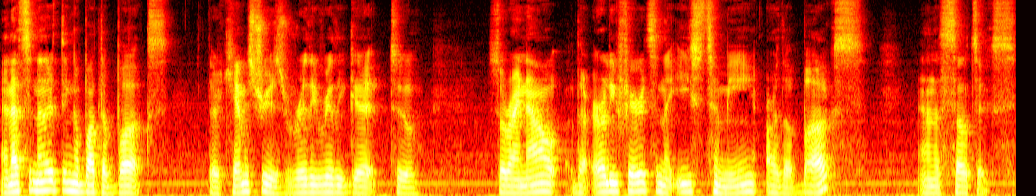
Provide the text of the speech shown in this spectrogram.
and that's another thing about the Bucks. Their chemistry is really, really good too. So right now, the early favorites in the East to me are the Bucks and the Celtics.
